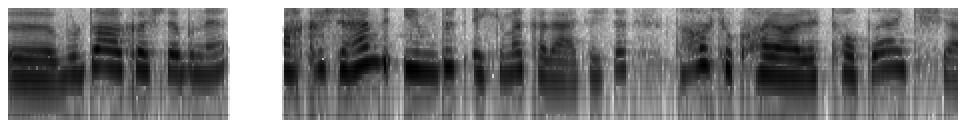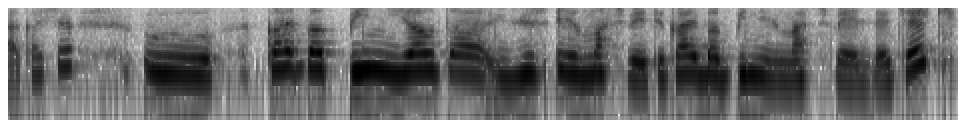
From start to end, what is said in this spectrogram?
Ee, burada arkadaşlar bu ne? Arkadaşlar hem de 24 Ekim'e kadar arkadaşlar daha çok hayalet toplayan kişi arkadaşlar ıı, galiba 1000 ya da 100 elmas verecek. Galiba 1000 elmas verilecek.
